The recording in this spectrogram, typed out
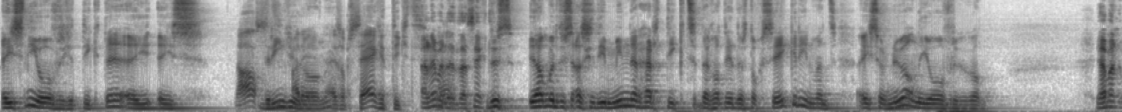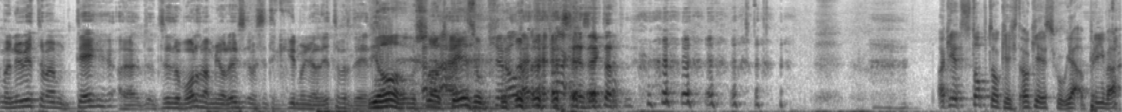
hij is niet overgetikt. Hè. Hij, hij is... Naast. erin gegaan, Allee, hij is opzij getikt. Ah, nee, maar Ja. dat, zegt... Dus, ja, maar dus als je die minder hard tikt, dan gaat hij er toch zeker in, want hij is er nu al niet over gegaan. Ja, maar, maar nu heeft hij hem tegen... ah, het zijn de woorden van Mignolet. Dan zit ik hier Mignolet te verdedigen. Ja, waar slaat deze op? hij zegt dat... Oké, het stopt ook echt. Oké, is goed. Ja, prima.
